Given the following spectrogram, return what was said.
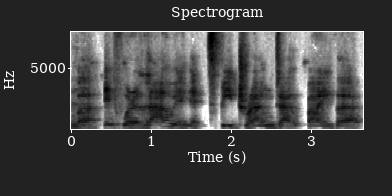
Mm. But if we're allowing it to be drowned out by the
